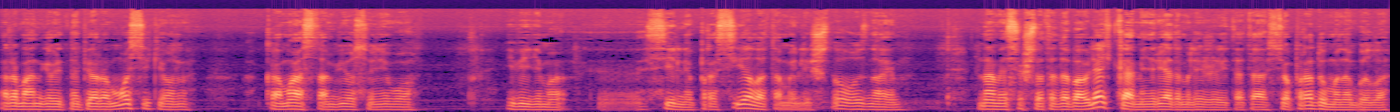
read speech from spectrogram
Роман говорит, на первом мостике он КАМАЗ там вез у него. И, видимо, э, сильно просело там или что, узнаем. Нам, если что-то добавлять, камень рядом лежит, это все продумано было.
